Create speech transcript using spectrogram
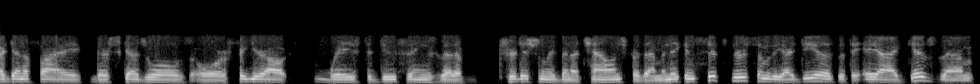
identify their schedules or figure out ways to do things that have traditionally been a challenge for them. And they can sift through some of the ideas that the AI gives them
